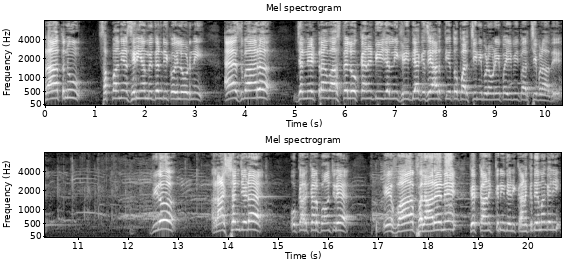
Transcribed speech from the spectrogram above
ਰਾਤ ਨੂੰ ਸੱਪਾਂ ਦੀਆਂ ਸਿਰੀਆਂ ਮਿੱਧਣ ਦੀ ਕੋਈ ਲੋੜ ਨਹੀਂ। ਇਸ ਵਾਰ ਜਨਰੇਟਰਾਂ ਵਾਸਤੇ ਲੋਕਾਂ ਨੇ ਡੀਜ਼ਲ ਨਹੀਂ ਖਰੀਦਿਆ, ਕਿਸੇ ਆੜਤੀਏ ਤੋਂ ਪਰਚੀ ਨਹੀਂ ਬਣਾਉਣੀ ਪਈ ਵੀ ਪਰਚੀ ਬਣਾ ਦੇ। ਵੀਰੋ, ਰਾਸ਼ਨ ਜਿਹੜਾ ਉਹ ਘਰ ਘਰ ਪਹੁੰਚ ਰਿਹਾ ਇਹ ਵਾਹ ਫੈਲਾ ਰਹੇ ਨੇ ਕਿ ਕਣਕ ਨਹੀਂ ਦੇਣੀ, ਕਣਕ ਦੇਵਾਂਗੇ ਜੀ।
